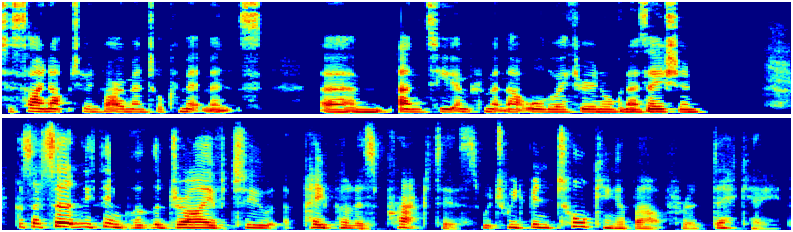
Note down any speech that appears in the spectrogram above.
to sign up to environmental commitments um, and to implement that all the way through an organisation. Because I certainly think that the drive to paperless practice, which we'd been talking about for a decade,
